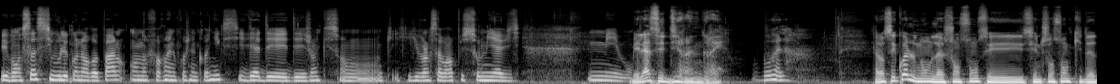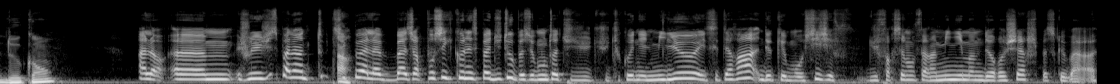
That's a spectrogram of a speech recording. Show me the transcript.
Mais bon, ça, si vous voulez qu'on en reparle, on en fera une prochaine chronique s'il y a des, des gens qui, sont, qui, qui veulent en savoir plus sur Miyavi. Mais bon, Mais là, c'est Tyrion Grey. voilà. Alors, c'est quoi le nom de la chanson? C'est une chanson qui date de quand? Alors, euh, je voulais juste parler un tout petit Ah. peu à la base. Genre, pour ceux qui connaissent pas du tout, parce que bon, toi, tu, tu, tu connais le milieu, etc. Donc, moi aussi, j'ai dû forcément faire un minimum de recherche parce que, bah,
